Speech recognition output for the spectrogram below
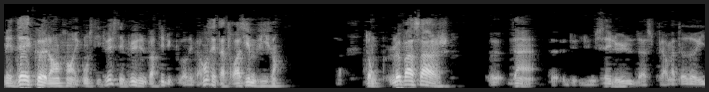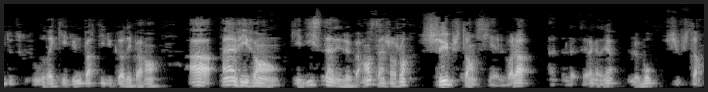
Mais dès que l'enfant est constitué, ce n'est plus une partie du corps des parents, c'est un troisième vivant. Donc, le passage euh, d'un, euh, d'une cellule, d'un spermatozoïde, ce que vous voudrez, qui est une partie du corps des parents, à un vivant qui est distinct des deux parents, c'est un changement substantiel. Voilà, c'est là qu'on le mot substance.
